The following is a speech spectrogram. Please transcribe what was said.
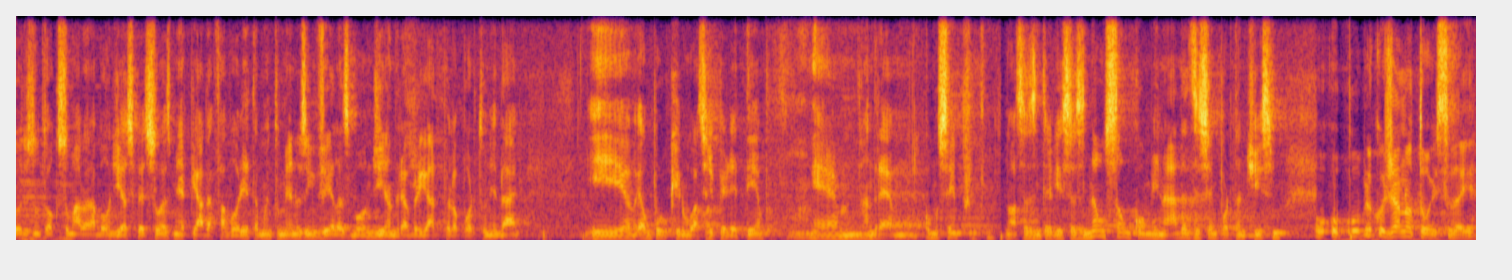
Todos, não estou acostumado a dar bom dia às pessoas, minha piada favorita, muito menos em vê-las. Bom dia, André, obrigado pela oportunidade. E é um público que não gosta de perder tempo. É, André, como sempre, nossas entrevistas não são combinadas, isso é importantíssimo. O, o público já notou isso daí.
